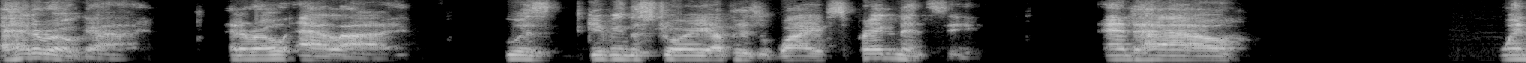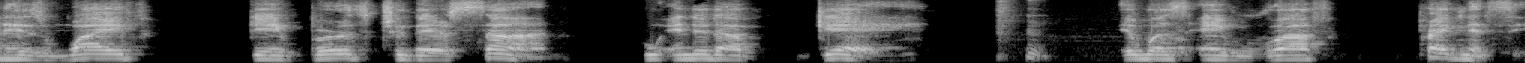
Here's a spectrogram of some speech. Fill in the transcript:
a hetero guy, hetero ally, who was giving the story of his wife's pregnancy and how when his wife gave birth to their son, who ended up gay, it was a rough pregnancy.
